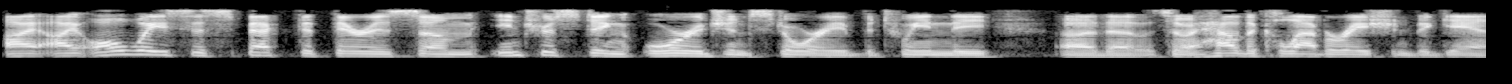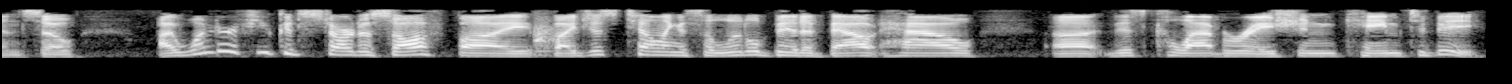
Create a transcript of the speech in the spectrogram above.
I, I, always suspect that there is some interesting origin story between the uh, the so how the collaboration began. So I wonder if you could start us off by by just telling us a little bit about how uh, this collaboration came to be.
